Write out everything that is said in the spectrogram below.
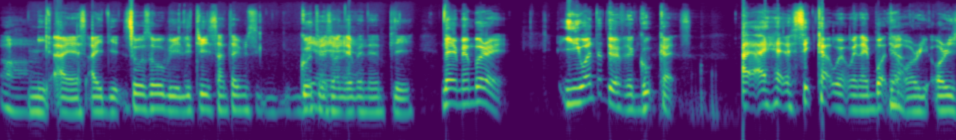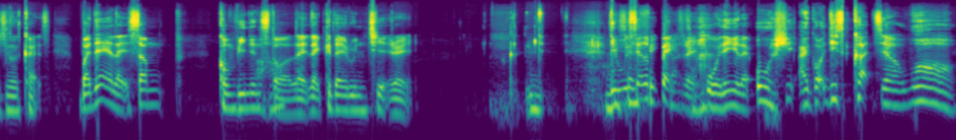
Ah. me, I, as I did. So so we literally sometimes go to Yeah, the 7-Eleven and play. Now remember right, you wanted to have the good cards. I, I had a sick card when, when I bought the ori- original cards. But then at like some convenience Uh-huh. store, like like Kedai Runcit, right? They They would sell packs, right? Oh, then you're like, oh shit, I got these cards, yeah. Wow.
